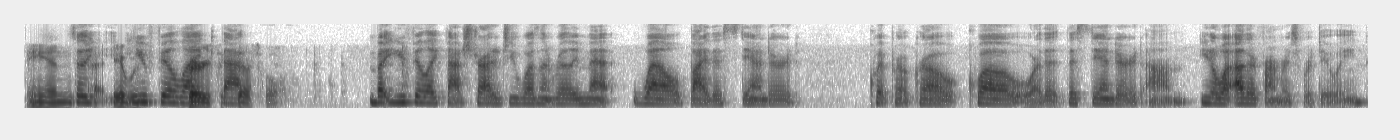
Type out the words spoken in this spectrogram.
And So it was you feel very like that, successful. but you feel like that strategy wasn't really met well by the standard quid pro quo, quo or the, the standard, um, you know, what other farmers were doing.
